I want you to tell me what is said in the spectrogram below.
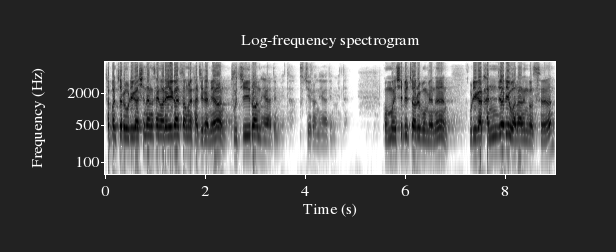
첫 번째로 우리가 신앙생활의 일관성을 가지려면 부지런해야 됩니다. 부지런해야 됩니다. 본문 11절을 보면은 우리가 간절히 원하는 것은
